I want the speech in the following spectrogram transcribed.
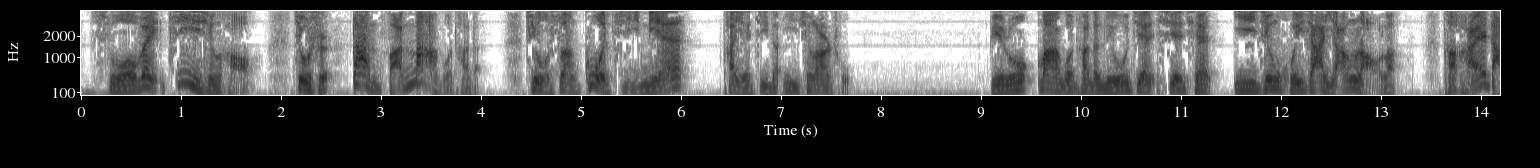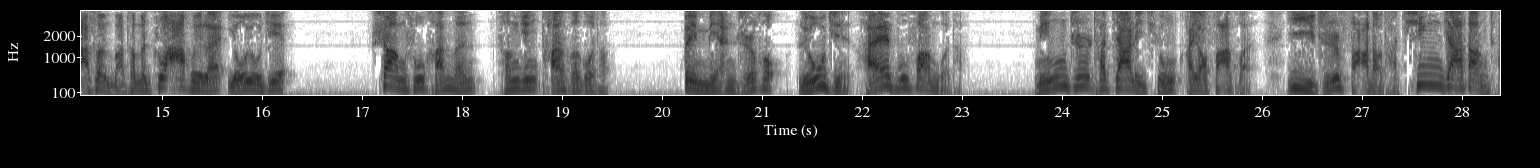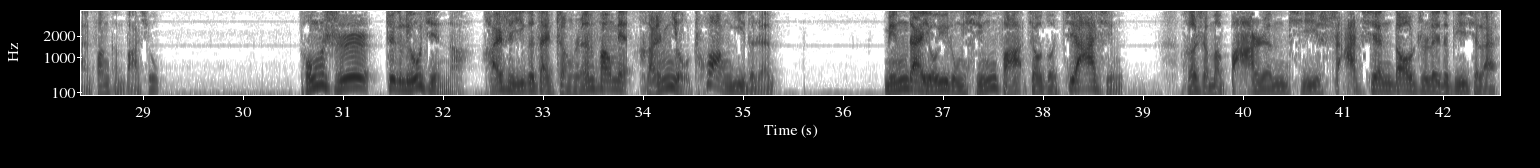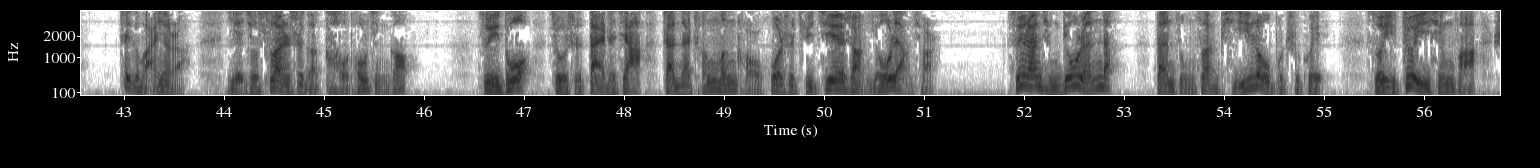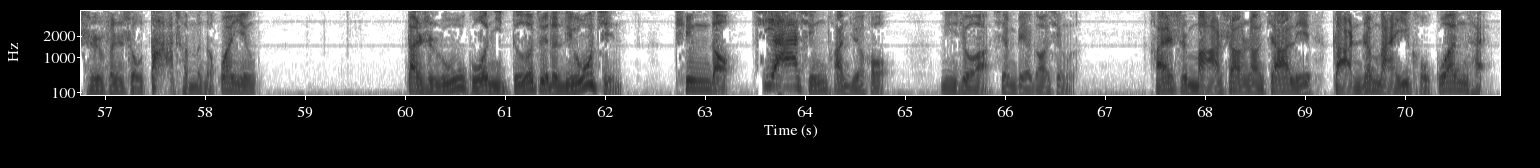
所谓记性好，就是但凡骂过他的，就算过几年，他也记得一清二楚。比如骂过他的刘健、谢谦已经回家养老了，他还打算把他们抓回来游游街。尚书韩文曾经弹劾过他，被免职后，刘瑾还不放过他，明知他家里穷还要罚款，一直罚到他倾家荡产方肯罢休。同时，这个刘瑾呢，还是一个在整人方面很有创意的人。明代有一种刑罚叫做枷刑。和什么扒人皮、杀千刀之类的比起来，这个玩意儿啊，也就算是个口头警告，最多就是带着家站在城门口，或是去街上游两圈。虽然挺丢人的，但总算皮肉不吃亏，所以这一刑罚十分受大臣们的欢迎。但是如果你得罪了刘瑾，听到加刑判决后，你就啊先别高兴了。还是马上让家里赶着买一口棺材，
